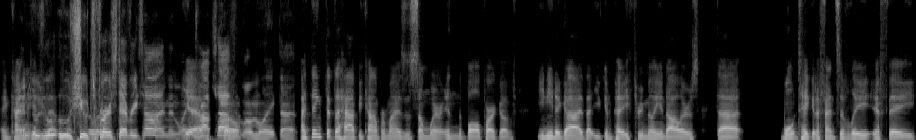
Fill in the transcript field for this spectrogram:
and kind And of who, who, shoots first every time and like Yeah, drops half so- of them like that. I think that the happy compromise is somewhere in the ballpark of you need a guy that you can pay three million dollars that won't take it offensively if they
